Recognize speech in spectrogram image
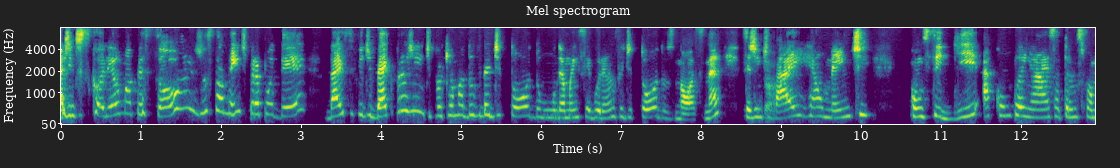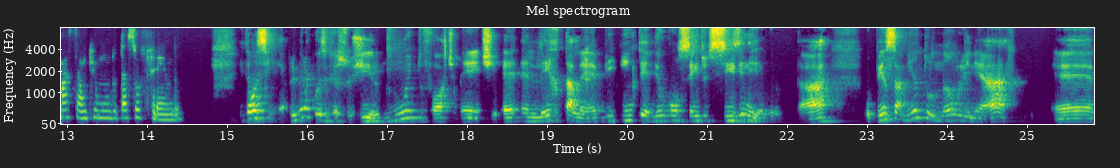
a gente escolheu uma pessoa justamente para poder dar esse feedback para a gente, porque é uma dúvida de todo mundo, é uma insegurança de todos nós, né? Se a gente tá. vai realmente conseguir acompanhar essa transformação que o mundo está sofrendo? Então, assim, a primeira coisa que eu sugiro muito fortemente é, é ler Taleb e entender o conceito de cisne negro. Tá? O pensamento não linear, é,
